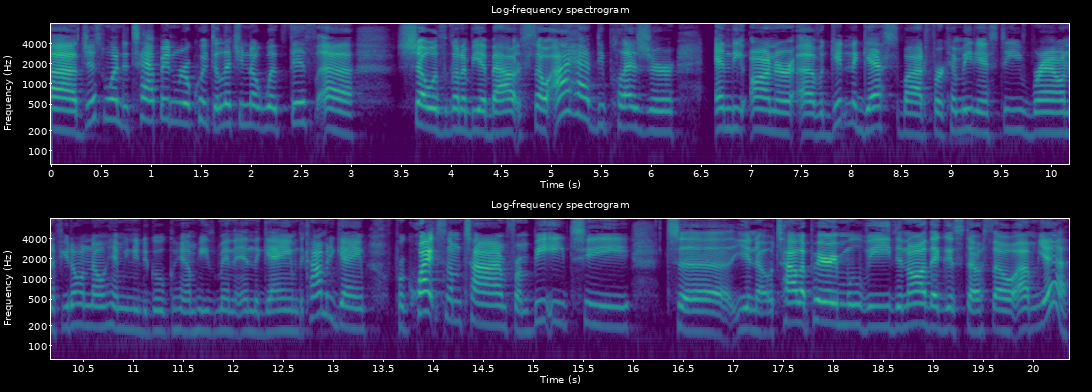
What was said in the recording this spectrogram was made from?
Uh, just wanted to tap in real quick to let you know what this uh, show is going to be about. So, I had the pleasure and the honor of getting a guest spot for comedian Steve Brown. If you don't know him, you need to Google him. He's been in the game, the comedy game, for quite some time, from BET to, you know, Tyler Perry movies and all that good stuff. So, um, yeah,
